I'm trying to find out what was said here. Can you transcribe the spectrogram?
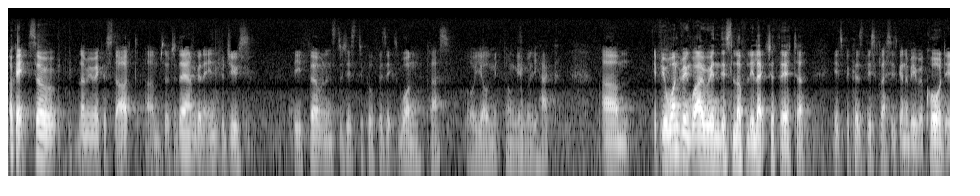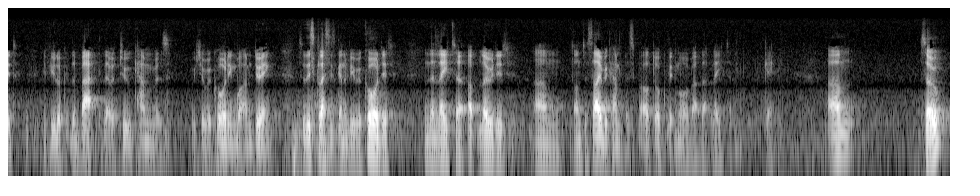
Okay, so let me make a start. Um, so today I'm going to introduce the Thermal and Statistical Physics 1 class, or Yolmit Tongin Mulihak. Um, if you're wondering why we're in this lovely lecture theatre, it's because this class is going to be recorded. If you look at the back, there are two cameras which are recording what I'm doing. So this class is going to be recorded and then later uploaded um, onto CyberCampus, but I'll talk a bit more about that later. Okay. Um, so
